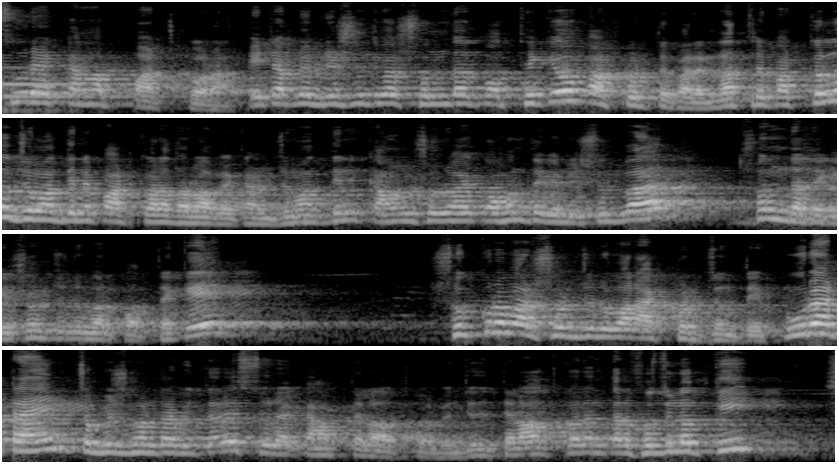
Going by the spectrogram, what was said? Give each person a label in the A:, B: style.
A: সুরে কাহাব পাঠ করা। এটা আপনি বৃহস্পতিবার সন্ধ্যার পর থেকেও পাঠ করতে পারেন। রাত্রে পাঠ করলেও দিনে পাঠ করা ধরা হবে। কারণ দিন কাউন্ট শুরু হয় কখন থেকে? বৃহস্পতিবার, সন্ধ্যা থেকে, সূর্য ডুবার পর থেকে। শুক্রবার, সূর্য ডুবার আগ পর্যন্ত পুরা টাইম চব্বিশ ঘণ্টার ভিতরে সুরে কাহাব করবেন। যদি করেন, তার ফজিলত কি?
